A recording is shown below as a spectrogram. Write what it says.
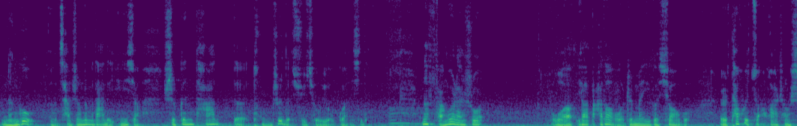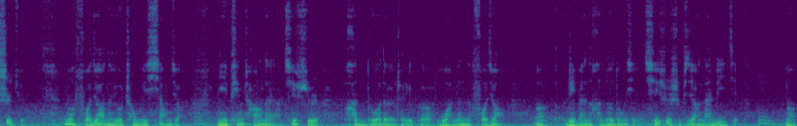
能够呃产生这么大的影响，是跟它的统治的需求有关系的。那反过来说，我要达到我这么一个效果，呃，它会转化成视觉。那么佛教呢，又称为相教。你平常的呀，其实很多的这个我们的佛教，呃，里面的很多东西其实是比较难理解的。嗯啊，嗯，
